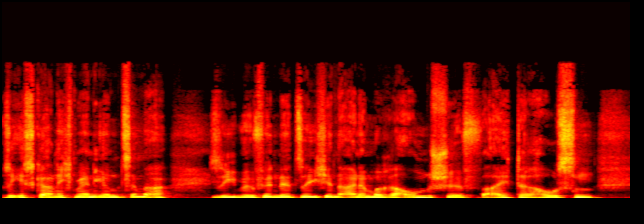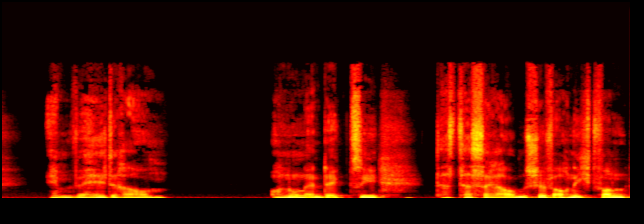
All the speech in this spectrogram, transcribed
Sie ist gar nicht mehr in ihrem Zimmer. Sie befindet sich in einem Raumschiff weit draußen im Weltraum. Und nun entdeckt sie, dass das Raumschiff auch nicht von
